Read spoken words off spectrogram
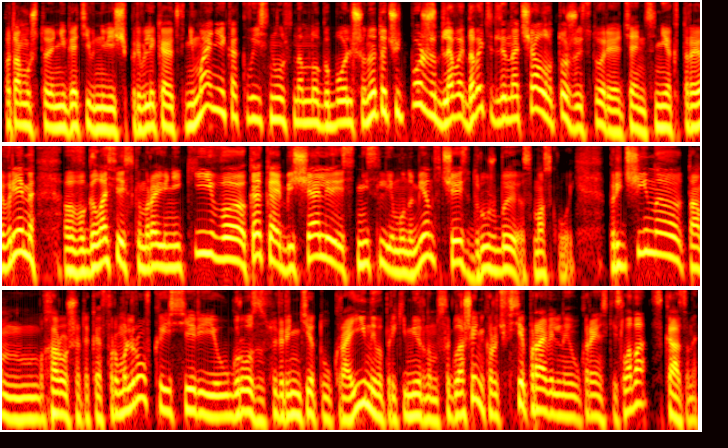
потому что негативные вещи привлекают внимание, как выяснилось, намного больше. Но это чуть позже. Для, давайте для начала тоже история тянется некоторое время. В Голосейском районе Киева, как и обещали, снесли монумент в честь дружбы с Москвой. Причина, там хорошая такая формулировка из серии «Угроза суверенитету Украины вопреки мирному соглашению». Короче, все правильные украинские слова сказаны.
